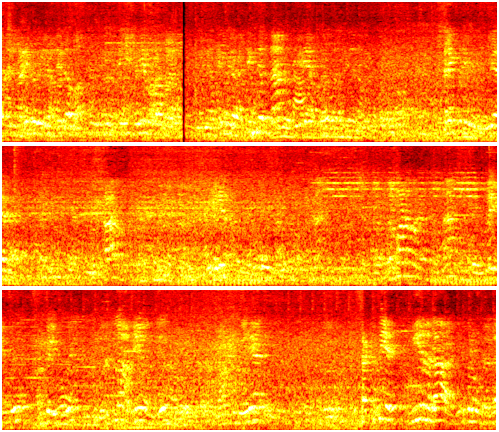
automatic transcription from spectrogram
அது நடைபெறுகிற மண்டபம் பெரிய மண்டபம் தான் செலக்ட் பண்ணிருக்கக்கூடிய காரணம் பிரமாண்டமா நடத்தணும்னா நம்முடைய பங்களிப்பும் எல்லாமே வந்து நம்முடைய சக்தியை மீறினதா இருக்கணுன்றத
